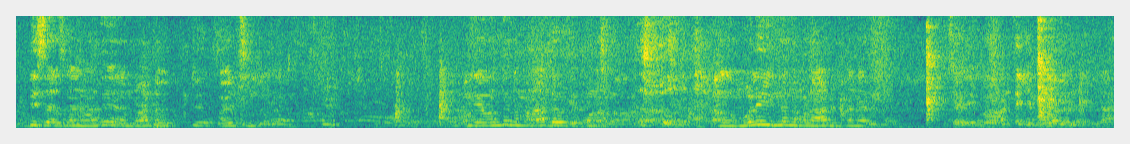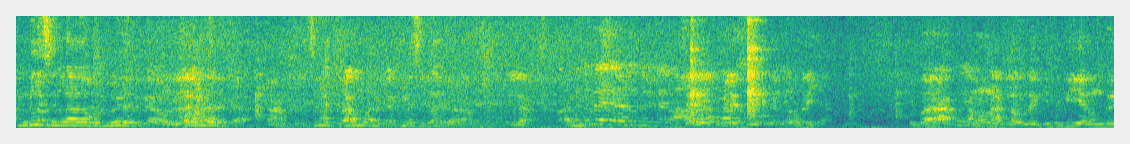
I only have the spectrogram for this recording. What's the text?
பிரிட்டிஷ் அரசாங்கம் வந்து நம்ம நாட்டை விட்டு போயிடுச்சுன்னு சொல்றாங்க. அவங்க வந்து நம்ம நாட்டை விட்டு போனாலும் அவங்க மொழி இன்னும் நம்ம நாட்டுக்கு தானே இருக்கு. இங்கிலீஷ் இல்லாத ஒரு வீடு இருக்கா? ஒரு குழந்தை இருக்கா? சின்ன கிராமம் இருக்கா? இங்கிலீஷ் இல்லாத கிராமம்? இல்ல. சரி இங்கிலீஷ் இருக்குன்னு சொல்றீங்க. இப்போ தமிழ்நாட்டுல வந்து ஹிந்தியை வந்து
